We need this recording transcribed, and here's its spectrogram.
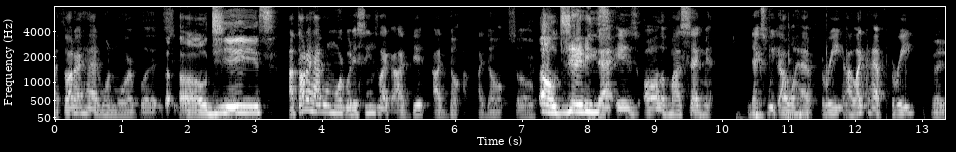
I thought I had one more, but oh jeez. I thought I had one more, but it seems like I did. I don't. I don't. So Oh jeez. that is all of my segment. Next week I will have three. I like to have three. right.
